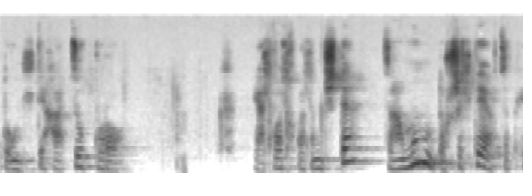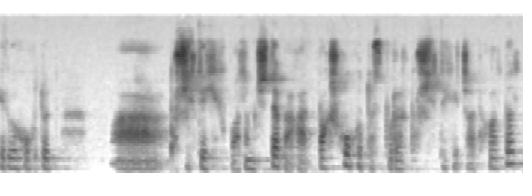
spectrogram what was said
дүгнэлтийнхаа зөв буруу ялгуулах боломжтой. За мөн туршилтын явцад хэрвээ хүүхдүүд туршилтыг хийх боломжтой байгаад багш хүүхэд тус бүрээр туршилтыг хийж байгаа тохиолдолд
